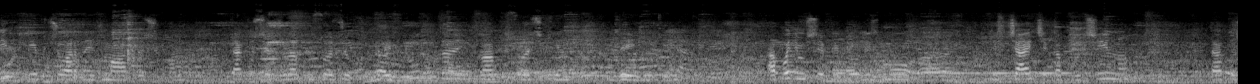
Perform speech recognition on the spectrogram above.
і хліб чорний з масочком. Також я взяла кусочок грейпфрута і два кусочки диньки. А потім ще піду візьму е, якийсь чай чи капучино, також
